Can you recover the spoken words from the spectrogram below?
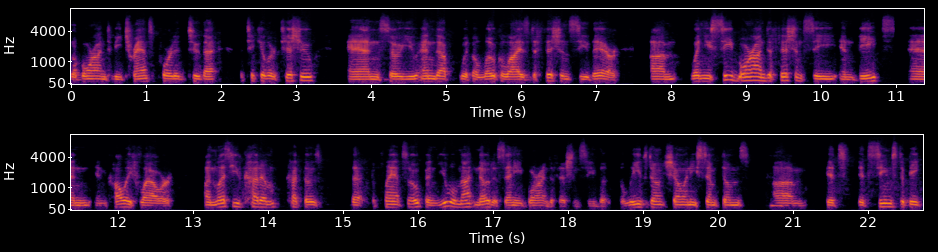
the boron to be transported to that particular tissue. And so you end up with a localized deficiency there. Um, when you see boron deficiency in beets and in cauliflower, unless you cut them, cut those the, the plants open, you will not notice any boron deficiency. The, the leaves don't show any symptoms. Mm-hmm. Um, it's it seems to be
